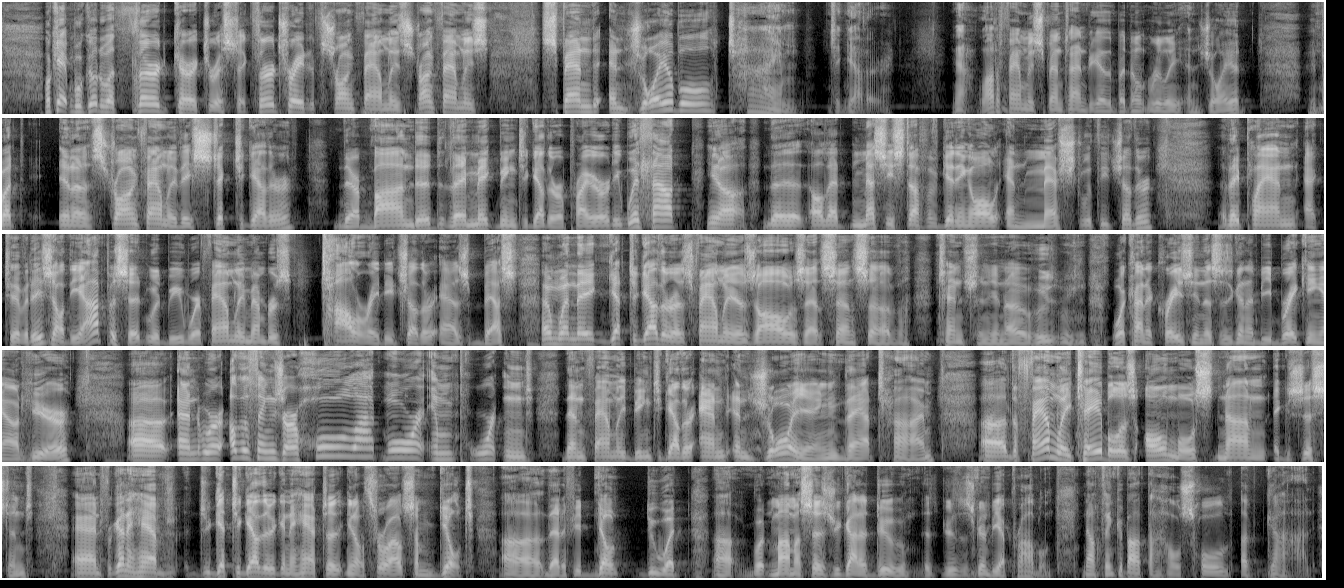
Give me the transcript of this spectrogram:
Okay, we'll go to a third characteristic, third trait of strong families. Strong families spend enjoyable time together. Yeah, a lot of families spend time together but don't really enjoy it. But in a strong family, they stick together they're bonded. They make being together a priority without, you know, the, all that messy stuff of getting all enmeshed with each other. They plan activities. Or the opposite would be where family members tolerate each other as best. And when they get together as family, there's always that sense of tension, you know, who, what kind of craziness is going to be breaking out here uh, and where other things are a whole lot more important than family being together and enjoying that time. Uh, the family table is almost non-existent, and if we're going to have to get together, you're going to have to, you know, throw out some guilt uh, that if you don't do what uh, what mama says you got to do, there's going to be a problem. Now think about the household of God.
